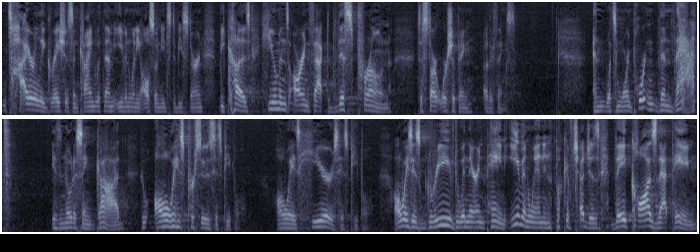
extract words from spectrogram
entirely gracious and kind with them, even when he also needs to be stern, because humans are, in fact, this prone to start worshiping other things. And what's more important than that is noticing God who always pursues his people, always hears his people, always is grieved when they're in pain, even when in the book of Judges they cause that pain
